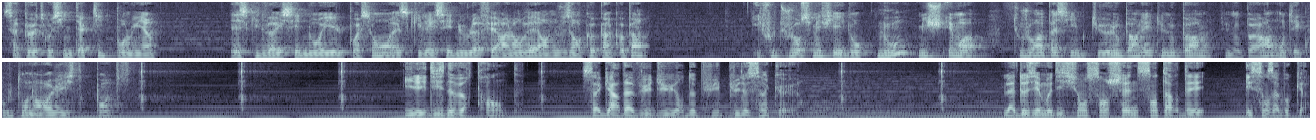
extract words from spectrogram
Ça peut être aussi une tactique pour lui. Hein. Est-ce qu'il va essayer de noyer le poisson? Est-ce qu'il a essayé de nous la faire à l'envers en nous faisant copain-copain? Il faut toujours se méfier. Donc nous, Mich et moi, toujours impassibles. Tu veux nous parler Tu nous parles. Tu nous parles, on t'écoute, on enregistre, point. Il est 19h30. Sa garde à vue dure depuis plus de 5 heures. La deuxième audition s'enchaîne sans tarder et sans avocat.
